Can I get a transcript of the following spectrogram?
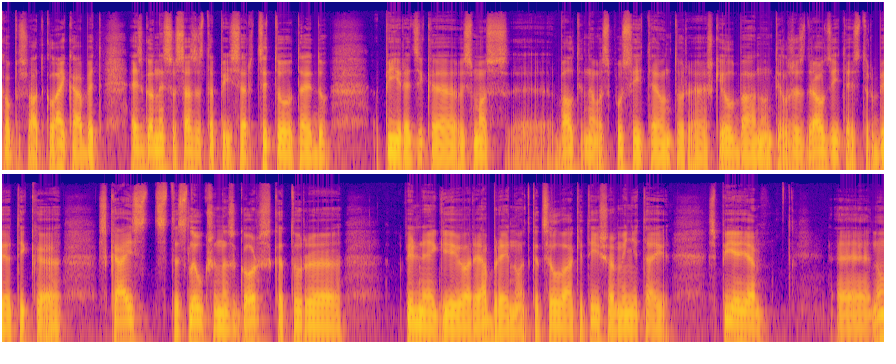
kopus svētku laikā, bet es gan esmu sazastapījis ar citu tādu pieredzi, ka vismaz eh, Baltiņavas pusītē un tur eh, Škilbāna un Tilžas draudzīties tur bija tik eh, skaists tas lūkšanas gors, ka tur pilnīgi varēja apbrīnot, ka cilvēki tiešām viņi tai spēja, nu,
